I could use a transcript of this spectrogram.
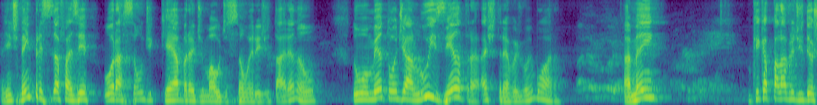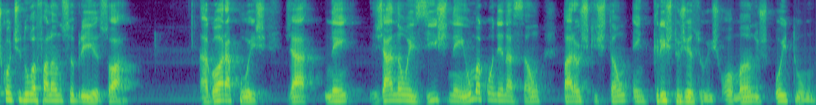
A gente nem precisa fazer oração de quebra de maldição hereditária, não. No momento onde a luz entra, as trevas vão embora. Amém? O que, que a palavra de Deus continua falando sobre isso? Ó, agora, pois, já nem já não existe nenhuma condenação para os que estão em Cristo Jesus. Romanos 8:1.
